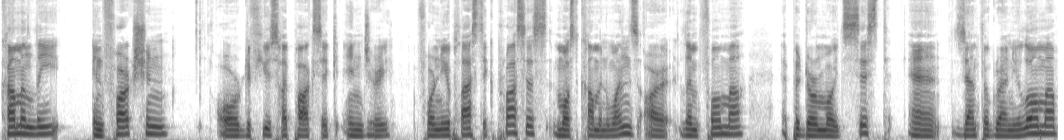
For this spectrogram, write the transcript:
Commonly, infarction or diffuse hypoxic injury. For neoplastic process, most common ones are lymphoma, epidermoid cyst, and xanthogranuloma.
